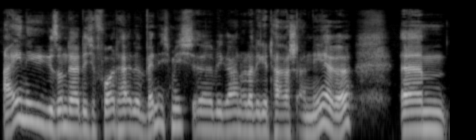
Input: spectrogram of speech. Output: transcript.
einige gesundheitliche Vorteile, wenn ich mich äh, vegan oder vegetarisch ernähre. Ähm,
